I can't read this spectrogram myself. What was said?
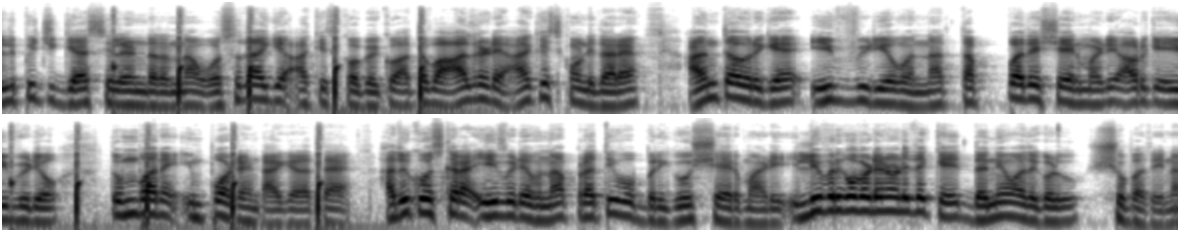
ಎಲ್ ಪಿ ಜಿ ಗ್ಯಾಸ್ ಸಿಲಿಂಡರನ್ನು ಹೊಸದಾಗಿ ಹಾಕಿಸ್ಕೋಬೇಕು ಅಥವಾ ಆಲ್ರೆಡಿ ಹಾಕಿಸ್ಕೊಂಡಿದ್ದಾರೆ, ಅಂಥವರಿಗೆ ಈ ವಿಡಿಯೋವನ್ನು ತಪ್ಪದೇ ಶೇರ್ ಮಾಡಿ. ಅವ್ರಿಗೆ ಈ ವಿಡಿಯೋ ತುಂಬಾ ಇಂಪಾರ್ಟೆಂಟ್ ಆಗಿರುತ್ತೆ. ಅದಕ್ಕೋಸ್ಕರ ಈ ವಿಡಿಯೋವನ್ನು ಪ್ರತಿಯೊಬ್ಬರಿಗೂ ಶೇರ್ ಮಾಡಿ. ಇಲ್ಲಿವರೆಗೂ ಒಡೆ ನೋಡಿದ್ದಕ್ಕೆ ಧನ್ಯವಾದಗಳು. ಶುಭ ದಿನ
